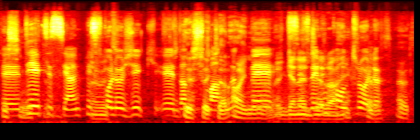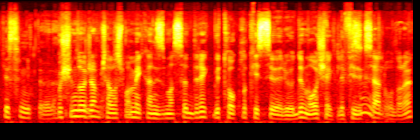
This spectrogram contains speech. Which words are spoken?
kesinlikle. diyetisyen, psikolojik e, danışmanlık aynen ve öyle. Genel sizlerin cerrahi. kontrolü. Evet, evet kesinlikle öyle. Bu şimdi hocam çalışma mekanizması direkt bir tokluk hissi veriyor değil mi? O şekilde fiziksel olarak.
